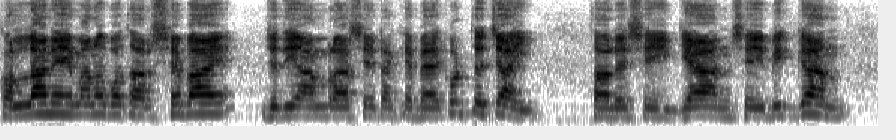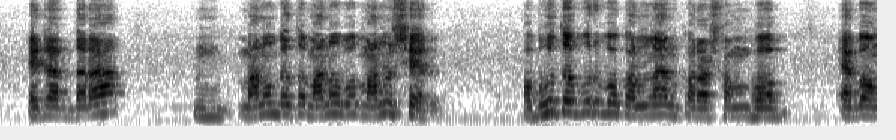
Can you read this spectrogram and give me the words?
কল্যাণে, মানবতার সেবায় যদি আমরা সেটাকে ব্যয় করতে চাই তাহলে সেই জ্ঞান, সেই বিজ্ঞান এটার দ্বারা মানবত, মানব, মানুষের অভূতপূর্ব কল্যাণ করা সম্ভব এবং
